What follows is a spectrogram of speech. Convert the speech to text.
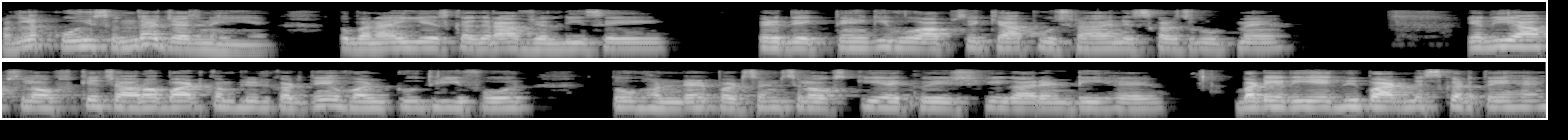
मतलब कोई सुंदर जज नहीं है तो बनाइए इसका ग्राफ जल्दी से, फिर देखते हैं कि वो आपसे क्या पूछ रहा है निष्कर्ष रूप में। यदि आप स्लॉक्स के चारों पार्ट कंप्लीट करते हैं, वन, टू, थ्री, फोर तो हंड्रेड परसेंट स्लॉक्स की एक्यूरेसी की गारंटी है। बट यदि एक भी पार्ट मिस करते हैं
